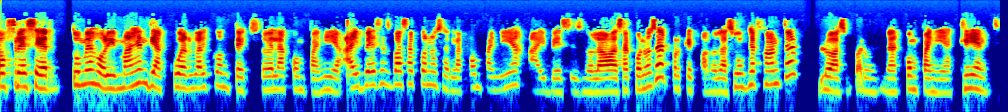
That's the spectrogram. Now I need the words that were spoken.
ofrecer tu mejor imagen de acuerdo al contexto de la compañía. Hay veces vas a conocer la compañía, hay veces no la vas a conocer, porque cuando la hace un headhunter, lo hace para una compañía cliente.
